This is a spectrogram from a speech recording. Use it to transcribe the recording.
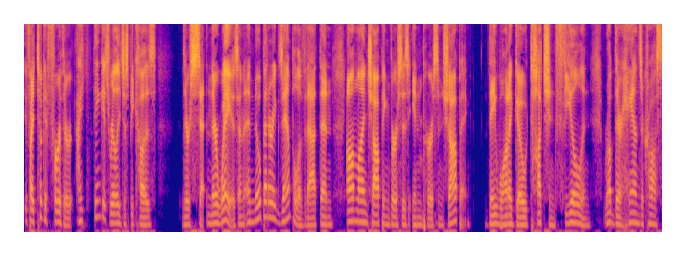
if I took it further, I think it's really just because they're set in their ways. And, and no better example of that than online shopping versus in person shopping. They want to go touch and feel and rub their hands across,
